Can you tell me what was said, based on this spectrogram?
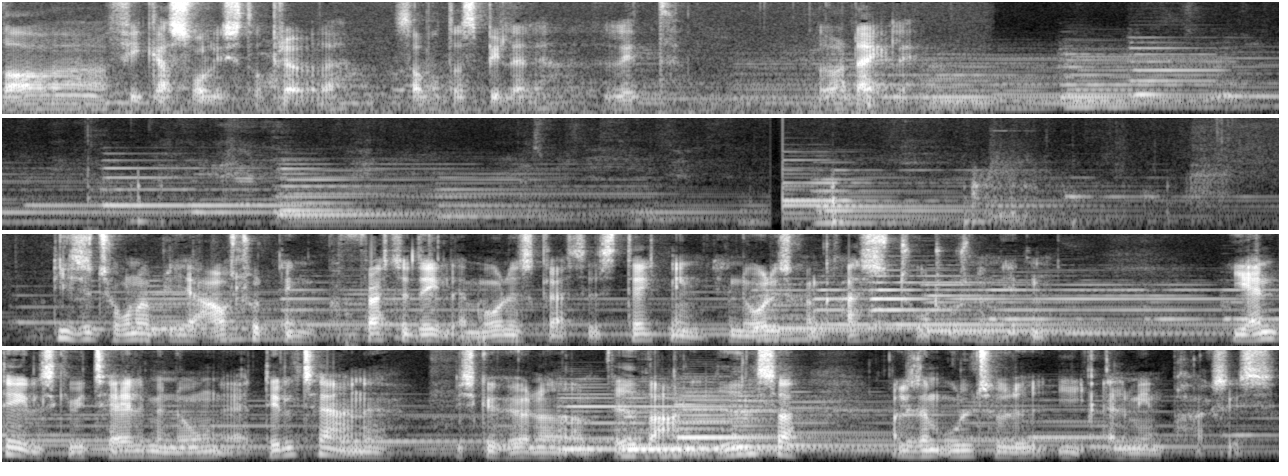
Da fikk jeg så lyst til å prøve det, så jeg måtte spille det litt. Det var deilig. Disse toner bliver afslutningen på første del af månedsskriftets dækning af Nordisk Kongres 2019. I anden del skal vi tale med nogle af deltagerne, vi skal høre noget om vedvarende lidelser og lidt om ultralyd i almen praksis.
